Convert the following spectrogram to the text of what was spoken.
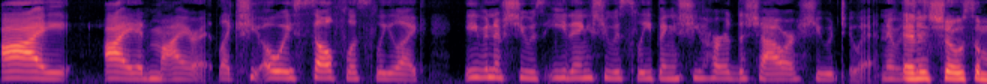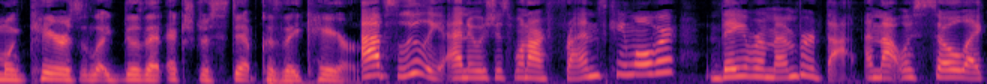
I I admire it. Like she always selflessly like even if she was eating, she was sleeping, she heard the shower, she would do it, and it was And it shows someone cares, like does that extra step because they care. absolutely. And it was just when our friends came over, they remembered that, and that was so like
